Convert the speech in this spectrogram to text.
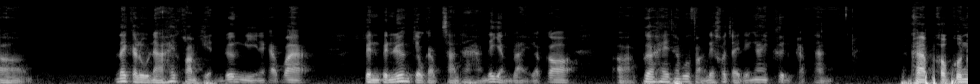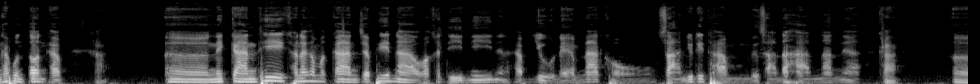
อ่อได้กรุณาให้ความเห็นเรื่องนี้นะครับว่าเป็นเป็นเรื่องเกี่ยวกับศาลทหารได้อย่างไร แล้วก็เอ่อเพื่อให้ท่านผู้ฟังได้เข้าใจได้ง่ายขึ้นครับท่าน ครับขอบคุณครับคุณต้นครับ ในการที่คณะกรรมการจะพิจารณาว่าคดีนี้เนี่ยนะครับ อยู่ในอำนาจของศาลยุติธรรม หรือศาลทหารนั้นเนี่ยครับเอ่อ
